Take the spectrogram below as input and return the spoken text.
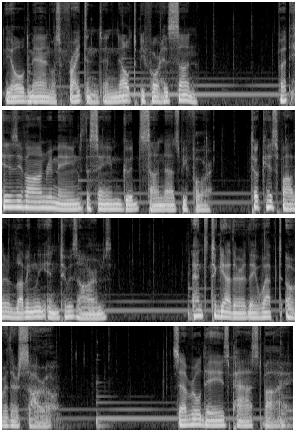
The old man was frightened and knelt before his son. But his Ivan remained the same good son as before, took his father lovingly into his arms, and together they wept over their sorrow. Several days passed by,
